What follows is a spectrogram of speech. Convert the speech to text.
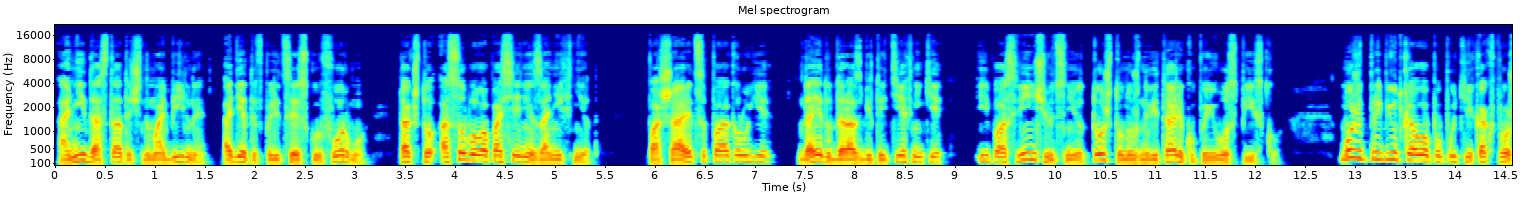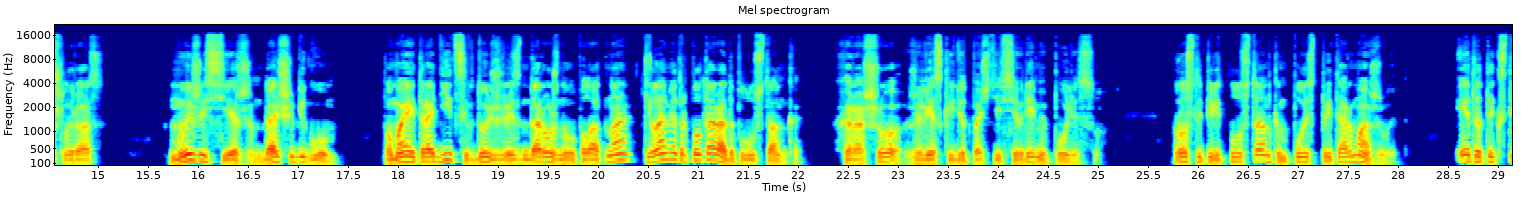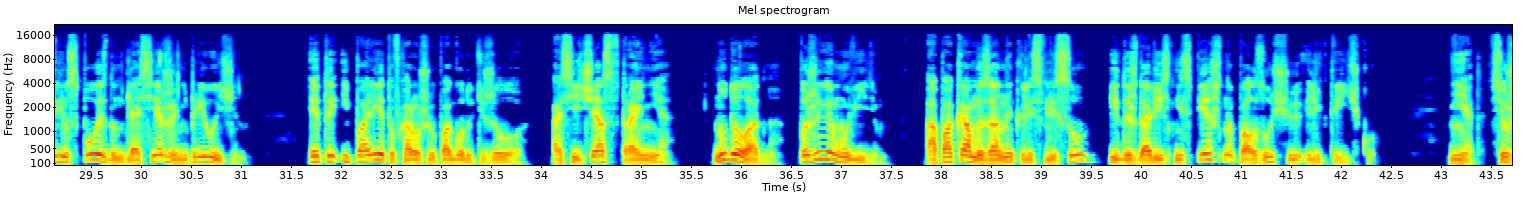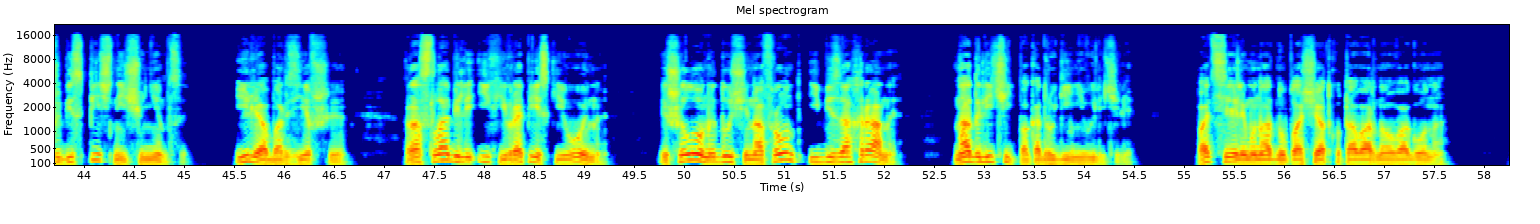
Они достаточно мобильны, одеты в полицейскую форму, так что особого опасения за них нет. Пошарятся по округе, доедут до разбитой техники и посвинчивают с нее то, что нужно Виталику по его списку. Может, прибьют кого по пути, как в прошлый раз. Мы же с Сержем дальше бегом. По моей традиции, вдоль железнодорожного полотна километр полтора до полустанка. Хорошо, железка идет почти все время по лесу. Просто перед полустанком поезд притормаживает. Этот экстрим с поездом для Сержа непривычен. Это и по лету в хорошую погоду тяжело, а сейчас втройне. Ну да ладно, поживем увидим. А пока мы заныкались в лесу и дождались неспешно ползущую электричку. Нет, все же беспечны еще немцы. Или оборзевшие. Расслабили их европейские войны. Эшелон, идущий на фронт и без охраны. Надо лечить, пока другие не вылечили. Подсели мы на одну площадку товарного вагона.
